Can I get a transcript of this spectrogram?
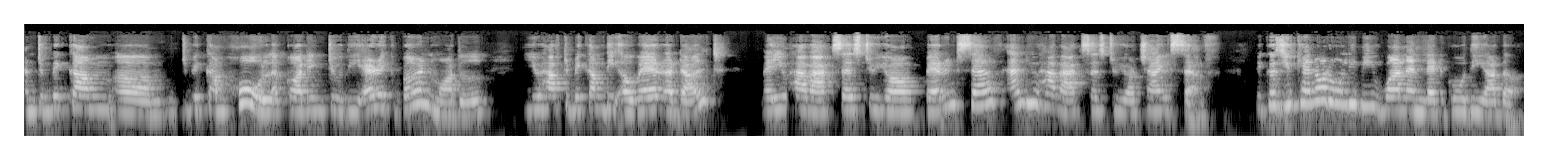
And to become um, to become whole according to the eric berne model you have to become the aware adult where you have access to your parent self and you have access to your child self. Because you cannot only be one and let go the other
